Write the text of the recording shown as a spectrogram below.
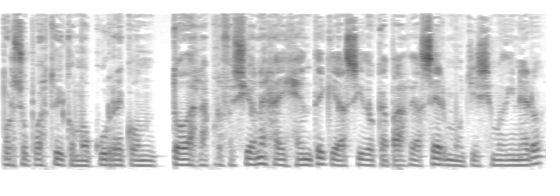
Por supuesto, y como ocurre con todas las profesiones, hay gente que ha sido capaz de hacer muchísimo dinero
